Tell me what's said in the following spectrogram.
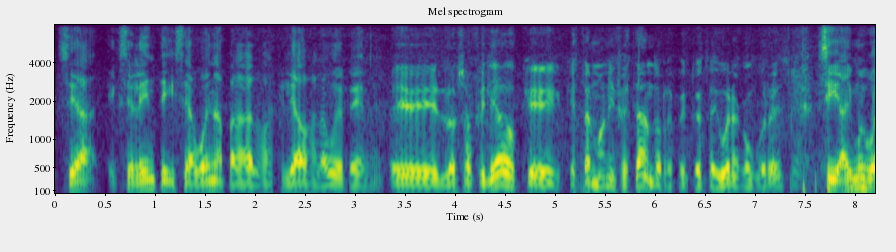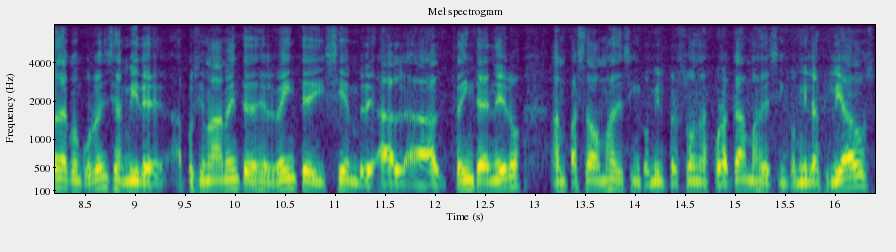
sea excelente y sea buena para los afiliados a la UDPM. Eh, ¿Los afiliados que, están manifestando respecto a esto, hay buena concurrencia? Sí, hay muy buena concurrencia. Mire, aproximadamente desde el 20 de diciembre al, 30 de enero han pasado más de 5.000 personas por acá, más de 5.000 afiliados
